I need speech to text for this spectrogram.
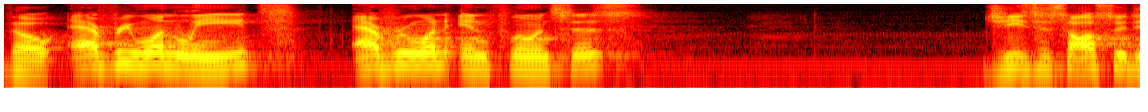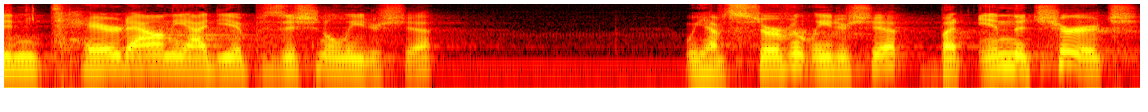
Though everyone leads, everyone influences, Jesus also didn't tear down the idea of positional leadership. We have servant leadership, but in the church,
